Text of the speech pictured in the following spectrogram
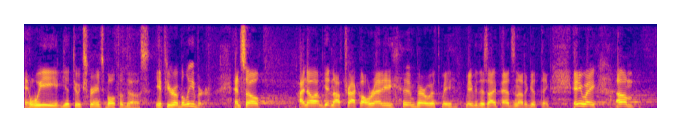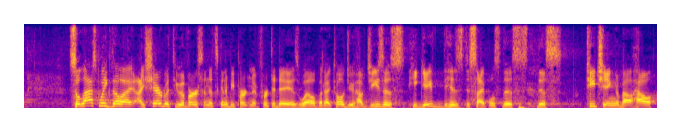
And we get to experience both of those if you're a believer. And so I know I'm getting off track already. Bear with me. Maybe this iPad's not a good thing. Anyway, um, so last week, though, I, I, shared with you a verse, and it's going to be pertinent for today as well. But I told you how Jesus, he gave his disciples this, this teaching about how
